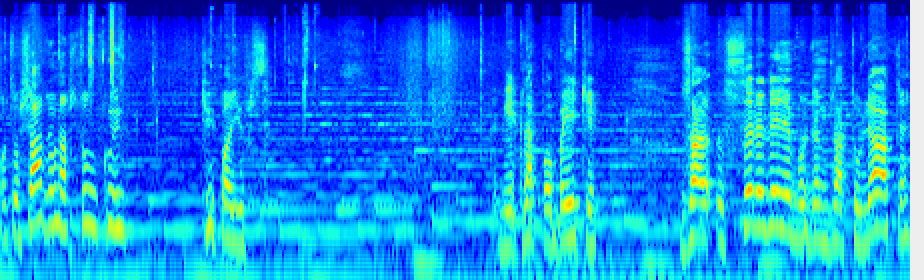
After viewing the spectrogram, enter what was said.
Ото сяду на стулку і чіпаюся. Вікна побиті. З середини будемо затуляти.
